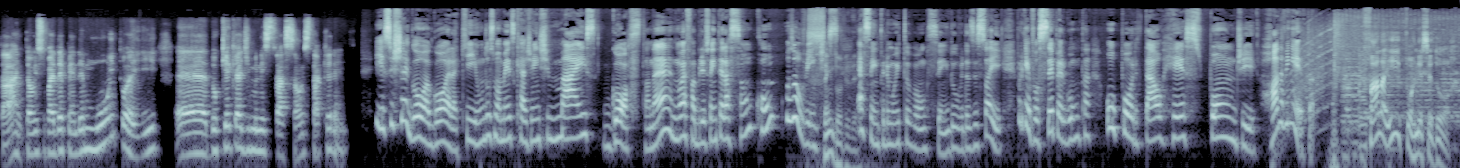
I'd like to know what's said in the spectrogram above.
Tá? Então, isso vai depender muito aí é, do que, que a administração está querendo. E se chegou agora aqui um dos momentos que a gente mais gosta, né? Não é, Fabrício? A interação com os ouvintes. Sem dúvida. É sempre muito bom, sem dúvidas, isso aí. Porque você pergunta, o portal responde. Roda a vinheta. Fala aí, fornecedor.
